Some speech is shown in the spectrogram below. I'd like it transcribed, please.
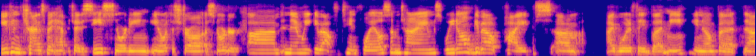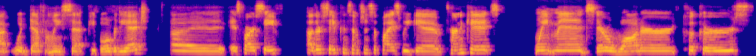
you can transmit hepatitis C snorting, you know, with a straw, a snorter. Um, and then we give out tin foil sometimes. We don't give out pipes. Um, I would if they'd let me, you know, but that would definitely set people over the edge. Uh, as far as safe, other safe consumption supplies, we give tourniquets, ointment, sterile water, cookers,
